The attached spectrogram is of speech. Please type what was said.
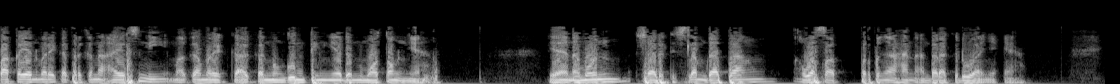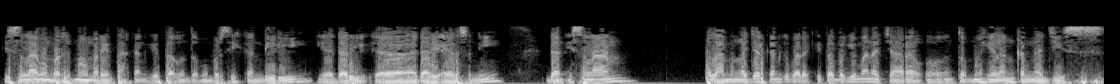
pakaian mereka terkena air seni, maka mereka akan mengguntingnya dan memotongnya. Ya, namun syariat Islam datang wasat pertengahan antara keduanya. Islam memerintahkan kita untuk membersihkan diri ya dari uh, dari air seni dan Islam telah mengajarkan kepada kita bagaimana cara untuk menghilangkan najis.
